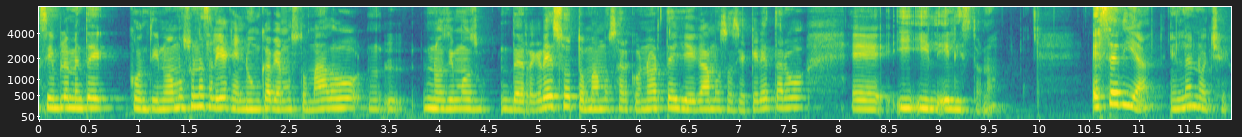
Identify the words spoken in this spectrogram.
simplemente continuamos una salida que nunca habíamos tomado, nos dimos de regreso, tomamos Arco Norte, llegamos hacia Querétaro eh, y, listo, ¿no? Ese día, en la noche,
